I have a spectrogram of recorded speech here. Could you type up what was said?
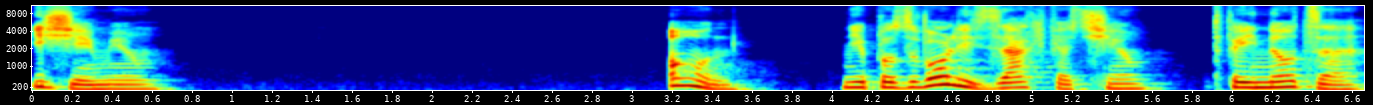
i ziemię. On nie pozwoli zachwiać się Twej nodze,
